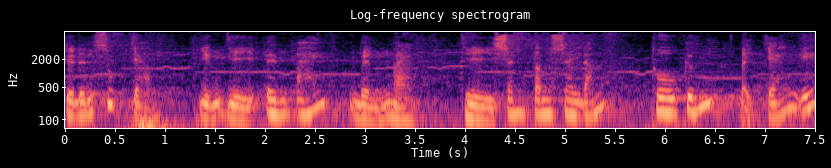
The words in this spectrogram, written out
Cho đến xúc chạm, những gì êm ái, mịn màng thì sanh tâm say đắm, thô cứng lại chán ghét.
